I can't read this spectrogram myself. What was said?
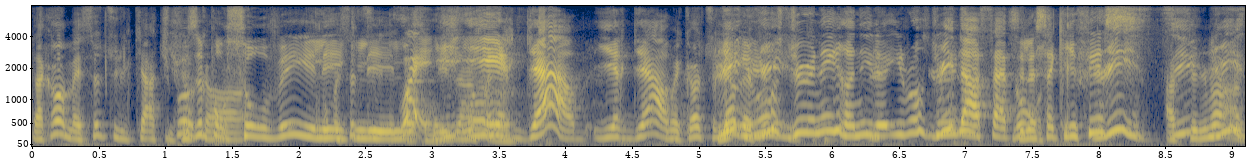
D'accord, mais ça, tu le catches Il pas fait ça quand- pour sauver les. mais ça, tu- les, Ouais, les il, gens. il regarde. Il regarde. Mais quand tu Le regardes le Hero's Journey, René, le Hero's Lui, Journey. dans sa C'est le sacrifice. Lui, il se dit, Absolument, lui, il se dit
